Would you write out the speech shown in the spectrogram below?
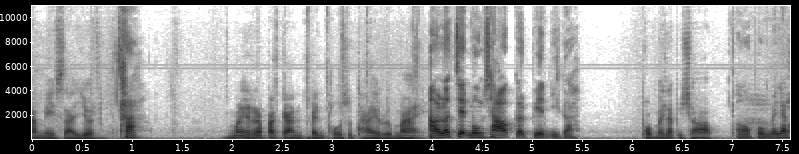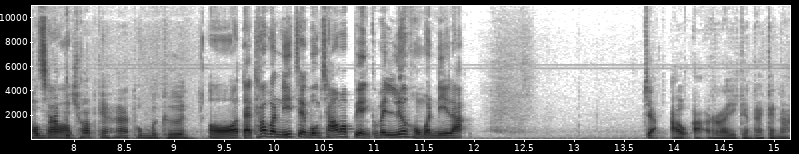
25 เมษายน ค่ะไม่รับประกันเป็นโผสุดท้ายหรือไม่อ้าวแล้วเจ็ดโมงเช้าเกิดเปลี่ยนอีกอะ ผมไม่รับผิดชอบ อ๋อผมไม่รับผผิมดชรับอบผิดชอบแค่ห้าทุ่มเมื่อคืน อ๋อแต่ถ้าวันนี้เจ็ดโมงเช้ามาเปลี่ยนก็เป็นเรื่องของวันนี้ละ จะเอาอะไรกันนักกันหนา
